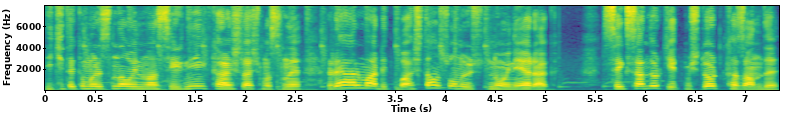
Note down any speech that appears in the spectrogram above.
İki takım arasında oynanan serinin ilk karşılaşmasını Real Madrid baştan sona üstün oynayarak 84-74 kazandı.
